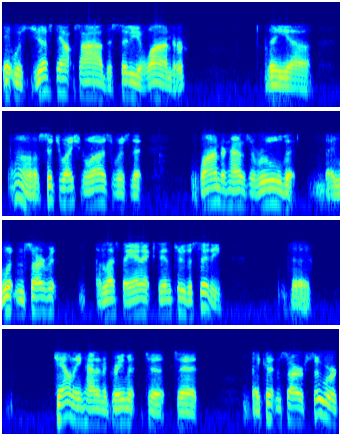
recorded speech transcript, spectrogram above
It was just outside the city of Winder. The uh, oh, the situation was was that Winder has a rule that they wouldn't serve it unless they annexed into the city. The county had an agreement to to they couldn't serve sewer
